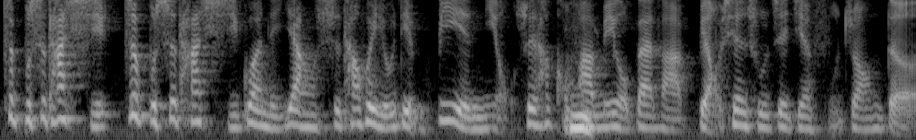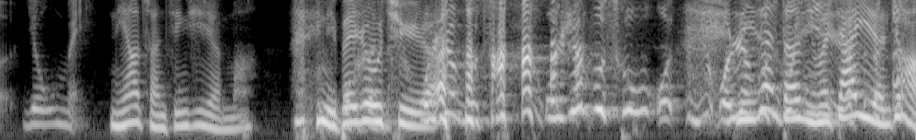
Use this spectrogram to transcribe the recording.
这不是他习，这不是他习惯的样式，他会有点别扭，所以他恐怕嗯没有办法表现出这件服装的优美。你要转经纪人吗？你被录取了我了，认不出，我认不出，我我认你认得你们家艺人就好，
